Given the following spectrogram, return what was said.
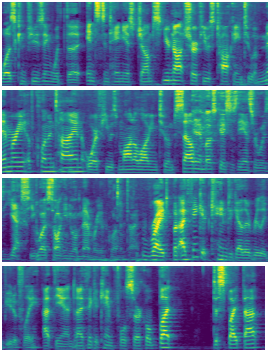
was confusing with the instantaneous jumps you're not sure if he was talking to a memory of clementine or if he was monologuing to himself And in most cases, the answer was yes. He was talking to a memory of Clementine. Right, but I think it came together really beautifully at the end, and I think it came full circle. But despite that,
